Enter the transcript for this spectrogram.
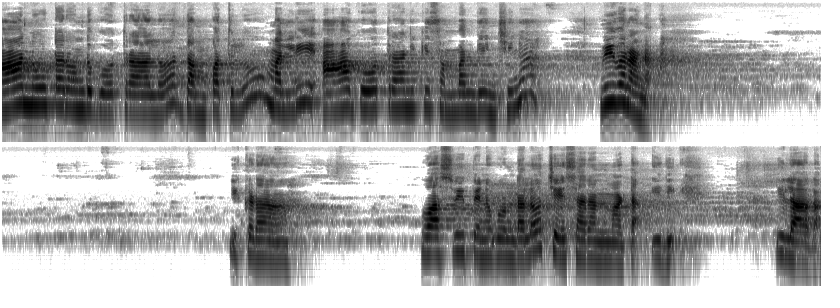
ఆ నూట రెండు గోత్రాల దంపతులు మళ్ళీ ఆ గోత్రానికి సంబంధించిన వివరణ. ఇక్కడ వాస్వి పెనుగొండలో చేశారనమాట ఇది. ఇలాగా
